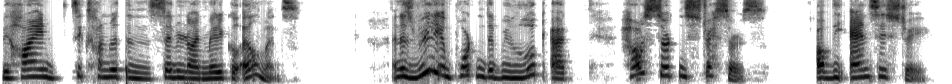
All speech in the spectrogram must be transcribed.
behind 679 medical ailments. And it's really important that we look at how certain stressors of the ancestry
